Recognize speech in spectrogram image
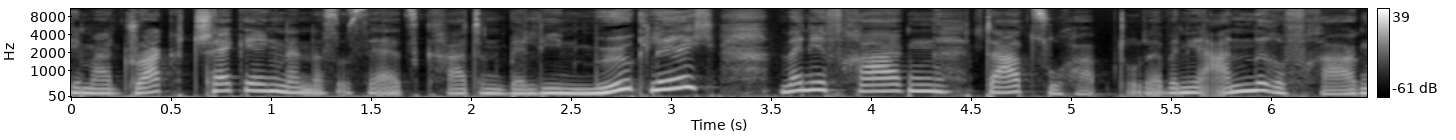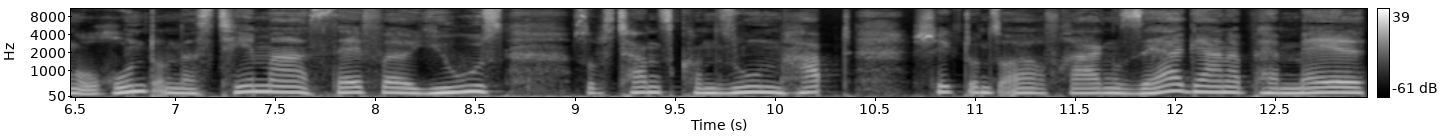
Thema Drug-Checking, denn das ist ja jetzt gerade in Berlin möglich. Wenn ihr Fragen dazu habt oder wenn ihr andere Fragen rund um das Thema Safer Use, Substanzkonsum habt, schickt uns eure Fragen sehr gerne per Mail.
